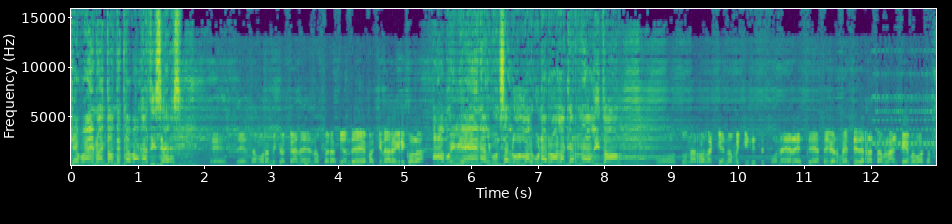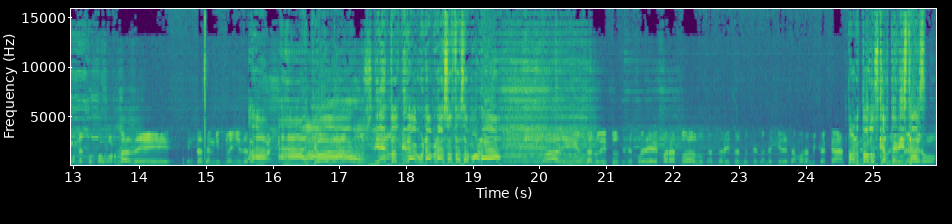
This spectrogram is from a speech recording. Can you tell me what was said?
qué bueno. ¿En dónde trabajas, dices? Este, en Zamora, Michoacán, en operación de maquinaria agrícola. Ah, muy bien. ¿Algún saludo, alguna rola, carnalito? Una rola que no me quisiste poner este, anteriormente de Rata Blanca y me vas a poner, por favor, la de Estás en mis sueños de Rata Ah, Blanca. ah, qué Ah. Bien, entonces, mi Dago, un abrazo hasta Zamora. Igual, y un saludito, si se puede, para todos los tractoristas, los que son de aquí de Zamora, Michoacán. Para todos los carteristas, Pero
